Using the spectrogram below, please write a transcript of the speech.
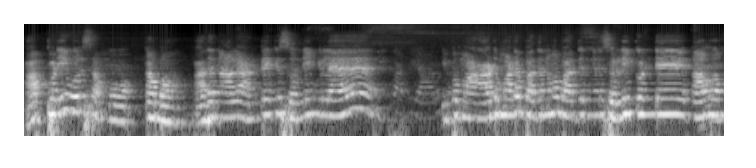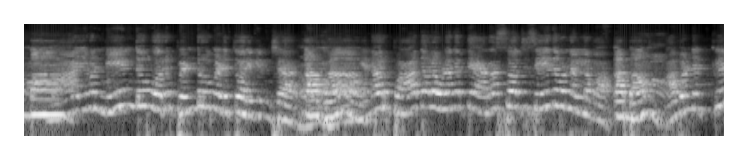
அப்படி ஒரு சம்பவம். ஆமா. அதனால அன்றைக்கு சொன்னீங்களே இப்ப ஆடு மாட பதனமா பாத்துருங்கன்னு சொல்லிக்கொண்டே ஆமாம்மா. இவன் மீண்டும் ஒரு பெண் ரூபம் எடுத்து வருகின்றார். ஏன்னா ஒரு பாதாள உலகத்தை அரசாட்சி செய்தவன் அல்லவா? ஆமா. அவனுக்கு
